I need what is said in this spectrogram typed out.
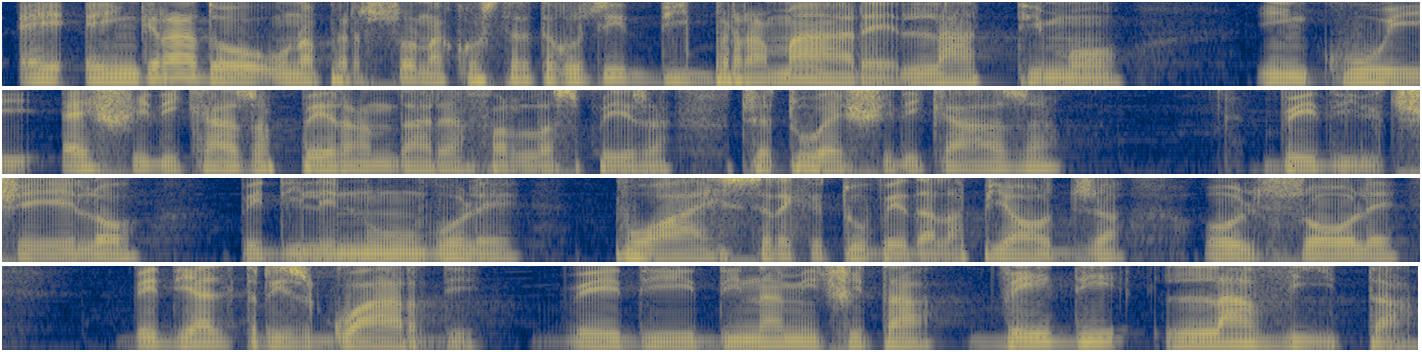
è, è in grado una persona costretta così di bramare l'attimo in cui esci di casa per andare a fare la spesa. Cioè, tu esci di casa, vedi il cielo, vedi le nuvole, può essere che tu veda la pioggia o il sole, vedi altri sguardi, vedi dinamicità, vedi la vita.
